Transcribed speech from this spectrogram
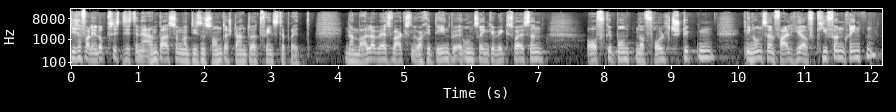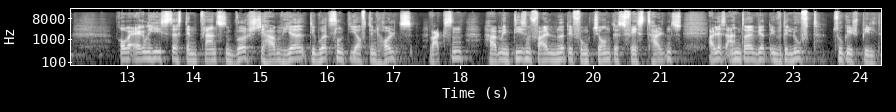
Dieser Phalaenopsis ist eine Anpassung an diesen Sonderstandort Fensterbrett. Normalerweise wachsen Orchideen bei unseren Gewächshäusern aufgebunden auf Holzstücken, in unserem Fall hier auf Kiefernrinden. Aber eigentlich ist das den Pflanzen wurscht. Sie haben hier die Wurzeln, die auf dem Holz wachsen, haben in diesem Fall nur die Funktion des Festhaltens. Alles andere wird über die Luft zugespielt.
